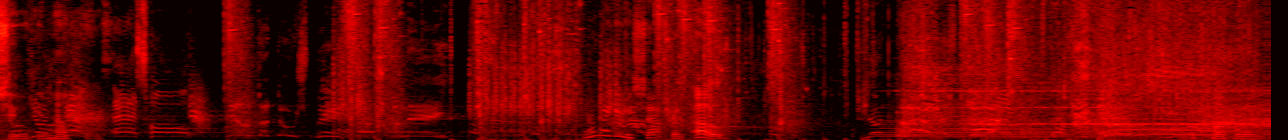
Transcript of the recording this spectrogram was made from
Shoot with your mouth! Where am I getting shot from? Oh. oh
